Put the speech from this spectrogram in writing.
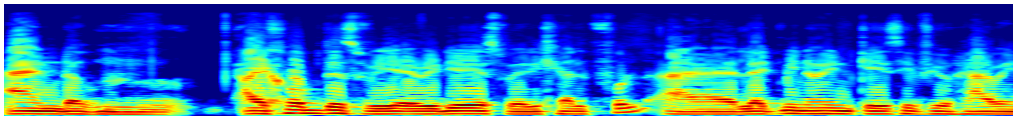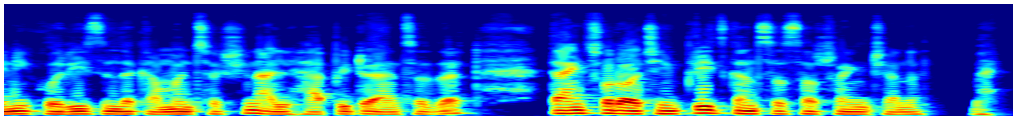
And um, i hope this video is very helpful. Uh, let me know in case if you have any queries in the comment section. I'll happy to answer that. Thanks for watching. Please consider subscribing channel. Bye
